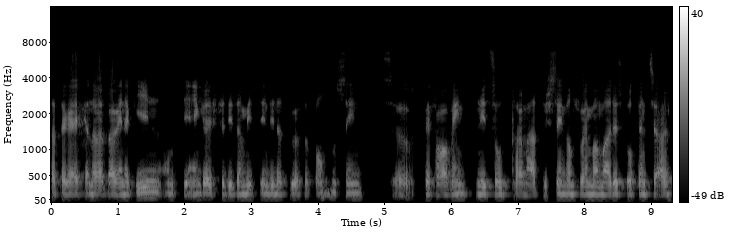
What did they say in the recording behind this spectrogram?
der Bereich erneuerbare Energien und die Eingriffe, die damit in die Natur verbunden sind, PV-Wind äh, nicht so dramatisch sind und vor allem, wenn man das Potenzial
